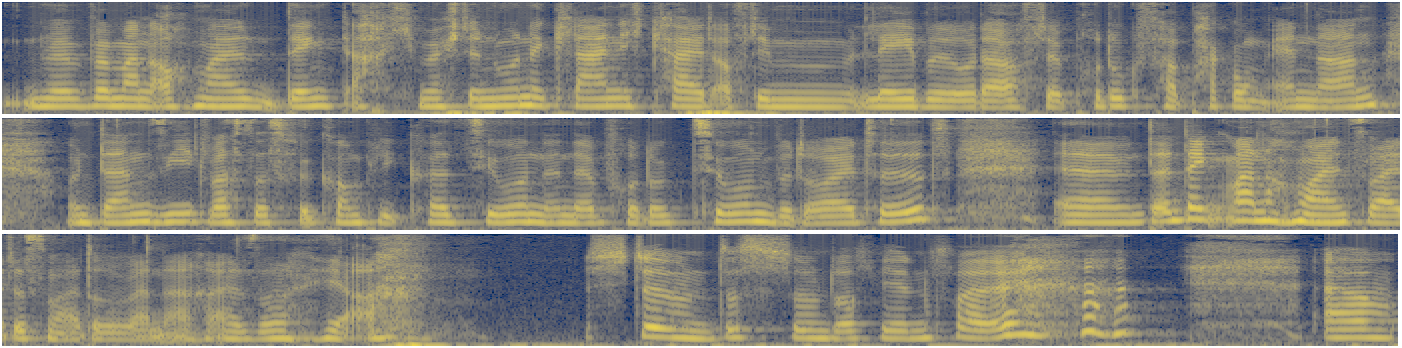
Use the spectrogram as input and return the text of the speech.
wenn man auch mal denkt, ach, ich möchte nur eine Kleinigkeit auf dem Label oder auf der Produktverpackung ändern und dann sieht, was das für Komplikationen in der Produktion bedeutet, äh, dann denkt man noch mal ein zweites Mal drüber nach. Also ja. Stimmt, das stimmt auf jeden Fall. ähm,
